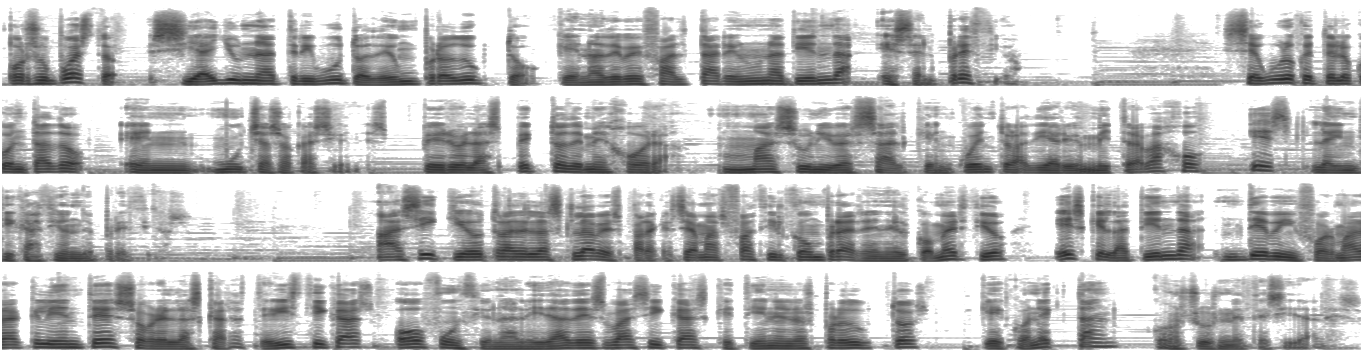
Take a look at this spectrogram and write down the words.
Por supuesto, si hay un atributo de un producto que no debe faltar en una tienda es el precio. Seguro que te lo he contado en muchas ocasiones, pero el aspecto de mejora más universal que encuentro a diario en mi trabajo es la indicación de precios. Así que otra de las claves para que sea más fácil comprar en el comercio es que la tienda debe informar al cliente sobre las características o funcionalidades básicas que tienen los productos que conectan con sus necesidades.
